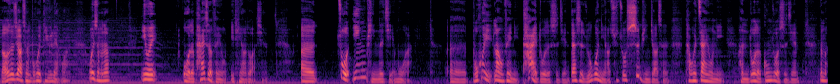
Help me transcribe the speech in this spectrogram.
老陆这教程不会低于两万。为什么呢？因为我的拍摄费用一天要多少钱？呃，做音频的节目啊，呃，不会浪费你太多的时间。但是如果你要去做视频教程，它会占用你很多的工作时间。那么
